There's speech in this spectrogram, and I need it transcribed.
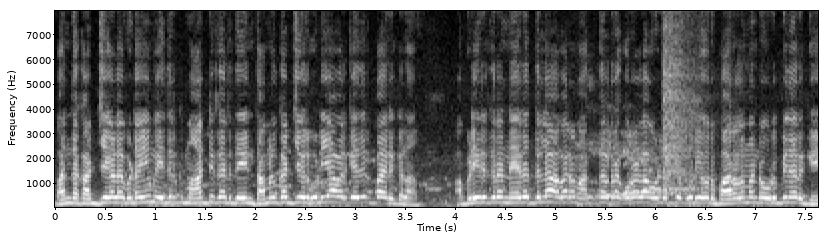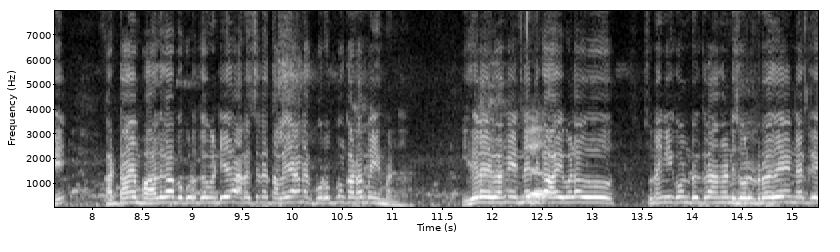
வந்த கட்சிகளை விடையும் எதிர்க்கு மாற்று கருத்து. தமிழ் கட்சிகள் கூட அவருக்கு எதிர்ப்பா இருக்கலாம். அப்படி இருக்கிற நேரத்துல அவர் மக்களோட குரலா ஒழிக்கக்கூடிய ஒரு பாராளுமன்ற உறுப்பினருக்கு கட்டாயம் பாதுகாப்பு கொடுக்க வேண்டியது அரசின தலையான பொறுப்பும் கடமையும் அண்ணா. இதுல இவங்க என்னத்துக்காக இவ்வளவு சுணங்கி கொண்டிருக்கிறாங்கன்னு சொல்றது எனக்கு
